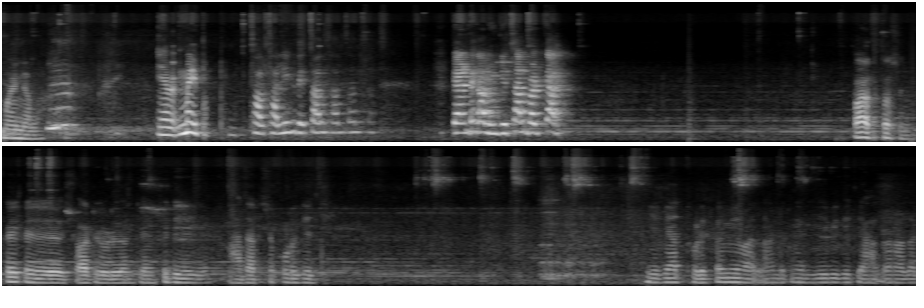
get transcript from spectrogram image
महिन्याला. या नाही पप्पा. चाल चाल इकडे चाल चाल चाल चाल. पॅन्ट घालून घे चाल पटकन. पाहत कसं काही काही शॉर्ट व्हिडिओ किती हजारच्या पुढे गेलते. हे बी आता थोडे कमी व्हायला लागले पण हे बी किती हजार हजार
